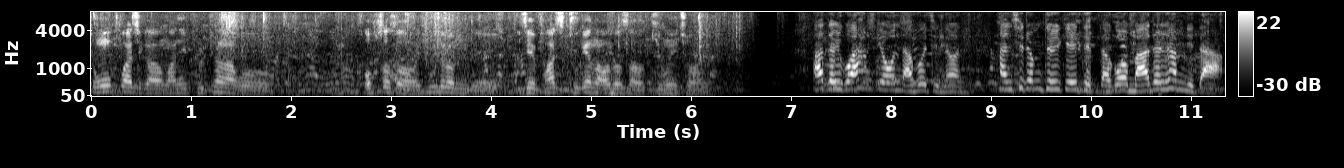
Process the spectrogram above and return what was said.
동목 바지가 많이 불편하고 없어서 힘들었는데 이제 바지 두 개나 얻어서 기분이 좋아요. 아들과 함께 온 아버지는 한시름 들게 됐다고 말을 합니다.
